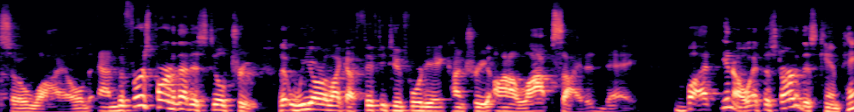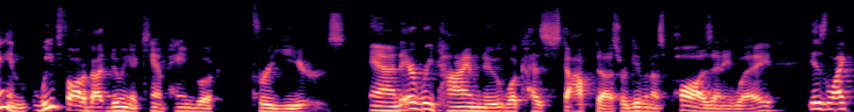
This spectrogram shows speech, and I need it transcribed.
so wild. And the first part of that is still true, that we are like a 52 48 country on a lopsided day. But, you know, at the start of this campaign, we've thought about doing a campaign book for years. And every time, Newt, what has stopped us or given us pause anyway is like,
